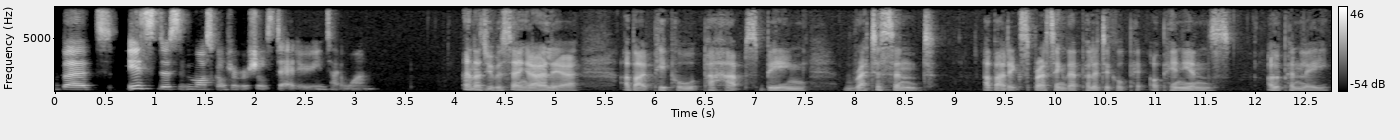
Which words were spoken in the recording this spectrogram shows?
But it's the most controversial statue in Taiwan. And as you were saying earlier about people perhaps being reticent about expressing their political p- opinions openly,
